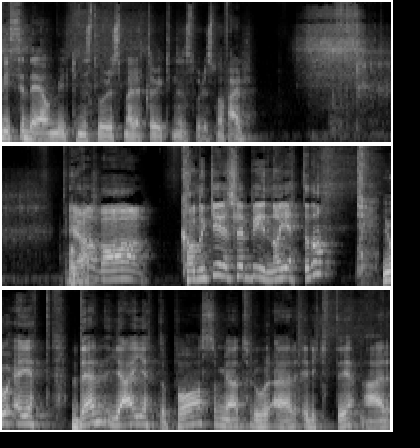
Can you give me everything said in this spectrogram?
viss idé om hvilken historie som er rett og hvilken historie som er feil. Ja, hva Kan du ikke rett og slett begynne å gjette, da? Jo, jeg gjett, Den jeg gjetter på, som jeg tror er riktig, er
